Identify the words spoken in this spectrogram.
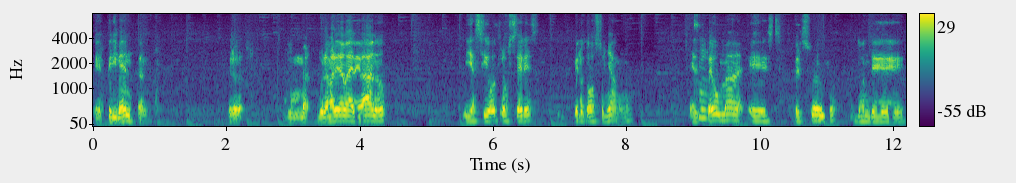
experimentan, pero de una, manera más elevada, ¿no? Y así otros seres pero todos soñamos, ¿no? El peuma es el sueño donde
